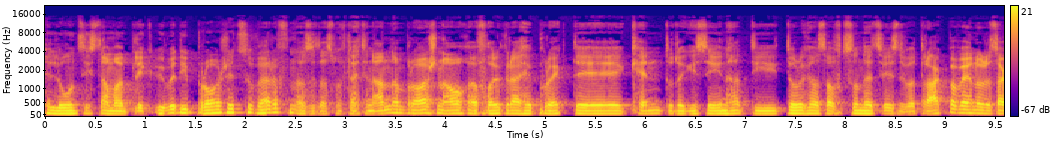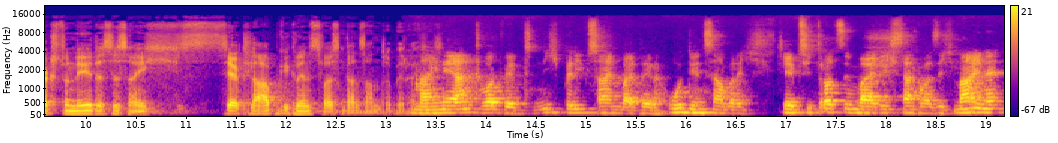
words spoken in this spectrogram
Lohnt sich da mal einen Blick über die Branche zu werfen? Also, dass man vielleicht in anderen Branchen auch erfolgreiche Projekte kennt oder gesehen hat, die durchaus aufs Gesundheitswesen übertragbar wären? Oder sagst du, nee, das ist eigentlich sehr klar abgegrenzt, weil es ein ganz anderer Bereich Meine ist. Antwort wird nicht beliebt sein bei der Audience, aber ich gebe sie trotzdem, weil ich sage, was ich meine.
